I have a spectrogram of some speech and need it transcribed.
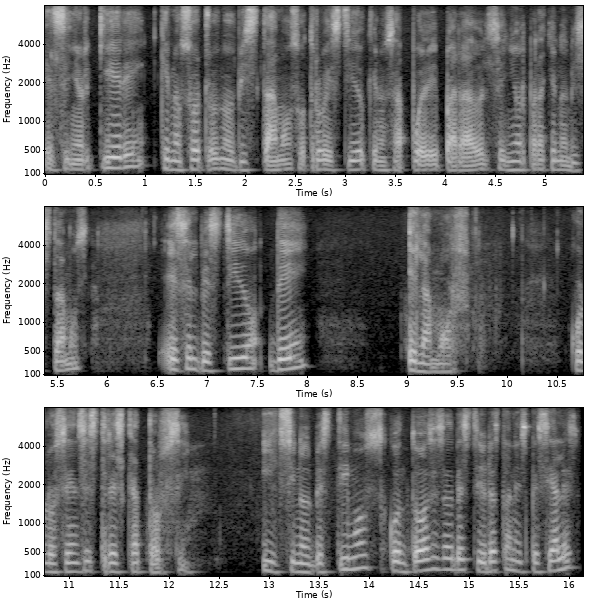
El Señor quiere que nosotros nos vistamos, otro vestido que nos ha preparado el Señor para que nos vistamos, es el vestido de el amor. Colosenses 3:14. Y si nos vestimos con todas esas vestiduras tan especiales,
